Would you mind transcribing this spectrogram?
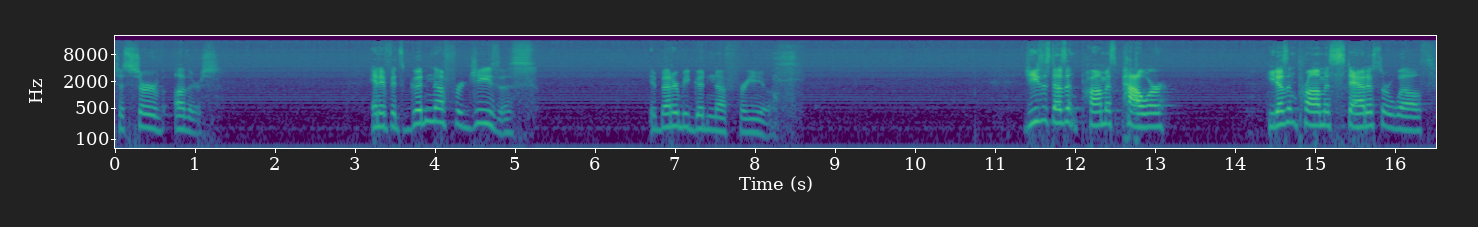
to serve others. And if it's good enough for Jesus, it better be good enough for you. Jesus doesn't promise power, He doesn't promise status or wealth.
